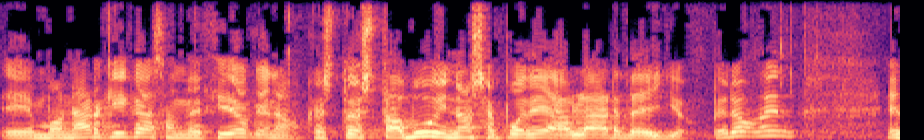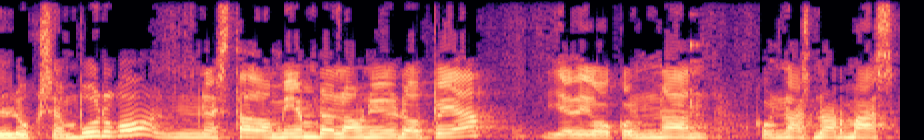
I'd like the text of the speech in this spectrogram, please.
eh, monárquicas han decidido que no, que esto es tabú y no se puede hablar de ello. Pero en, Luxemburgo, en un Estado miembro de la Unión Europea, ya digo, con, una, con, unas normas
